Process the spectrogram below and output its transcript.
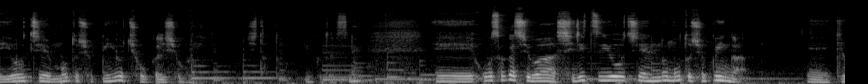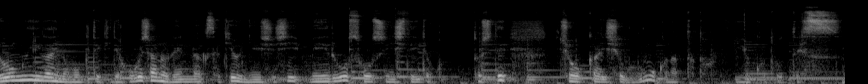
幼稚園元職員を懲戒処分したということですね。えー、大阪市は私立幼稚園の元職員が、え業務以外の目的で保護者の連絡先を入手しメールを送信していたとして懲戒処分を行ったということです。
